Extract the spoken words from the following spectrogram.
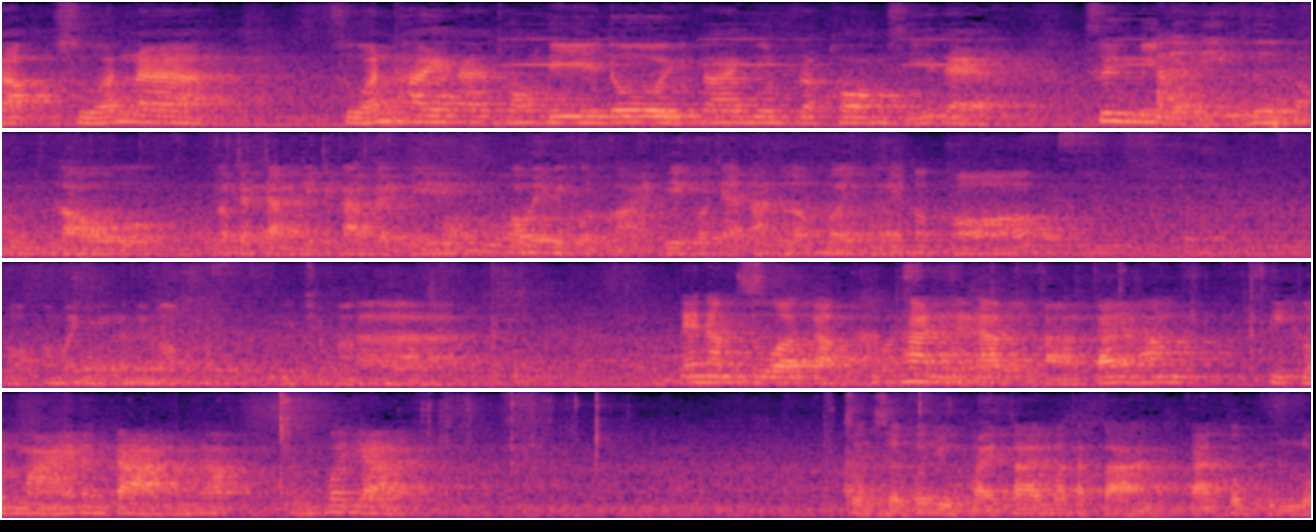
กับสวนนา สวนไทยนาทองดีโดยนายบุญประคองสีแดดซึ่งมีจะดีขึ้นเราเราจะจัดกิจกรรมแบบนี้ก็ไม่มีกฎหมายที่เขาจะนัดเราก็ไม่ต้องขอขอเอามาอีกแล้วไม่บอกอีกฉบับอ่าแนะนำตัวกับทุกท่านนะครับอ่าการกระทำผิดกฎหมายต่างๆนะครับ ผมก็อยากส่งเสริมก็อยู่ภายใต้มาตรการการควบคุมโร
